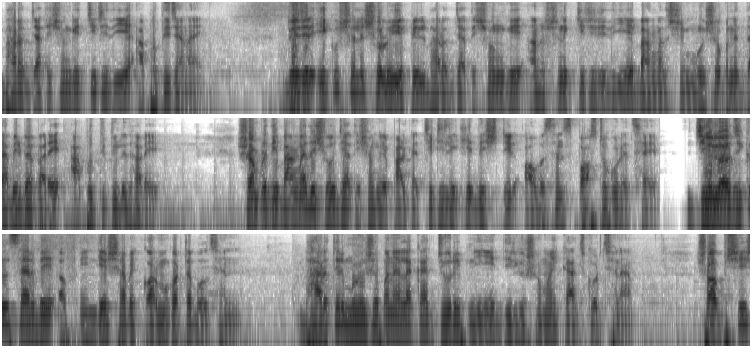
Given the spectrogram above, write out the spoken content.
ভারত জাতিসংঘে চিঠি দিয়ে আপত্তি জানায়। দু হাজার একুশ সালের ষোলোই এপ্রিল ভারত জাতিসংঘে আনুষ্ঠানিক চিঠিটি দিয়ে বাংলাদেশের মহিষোপানের দাবির ব্যাপারে আপত্তি তুলে ধরে। সম্প্রতি বাংলাদেশও জাতিসংঘে পাল্টা চিঠি লিখে দেশটির অবস্থান স্পষ্ট করেছে। জিওলজিক্যাল সার্ভে অফ ইন্ডিয়ার সাবেক কর্মকর্তা বলছেন, ভারতের মহিষোপান এলাকা জরিপ নিয়ে দীর্ঘ সময় কাজ করছে না। সবশেষ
